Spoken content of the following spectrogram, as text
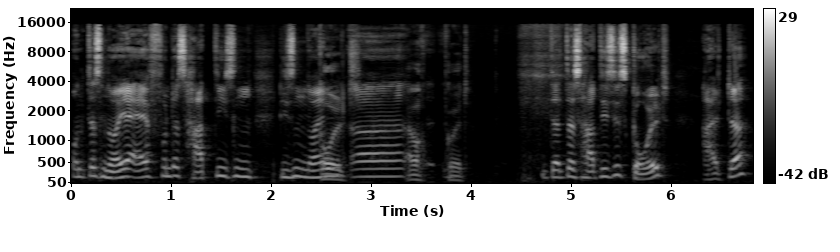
und das neue iPhone, das hat diesen, diesen neuen Gold. Äh, einfach gut. da- das hat dieses Gold, Alter.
